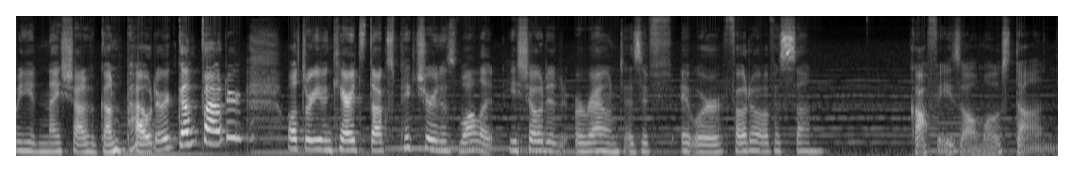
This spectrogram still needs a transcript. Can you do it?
We need a nice shot of gunpowder. Gunpowder? Walter even carried dog's picture in his wallet. He showed it around as if it were a photo of his son. Coffee's almost done.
